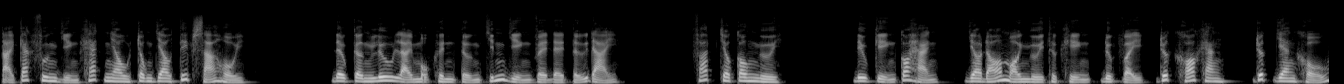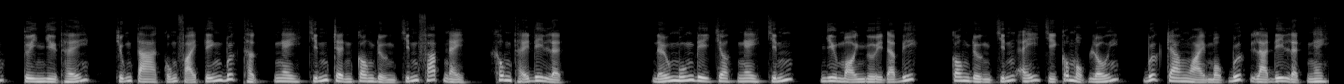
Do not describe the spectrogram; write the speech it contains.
tại các phương diện khác nhau trong giao tiếp xã hội, đều cần lưu lại một hình tượng chính diện về đệ tử đại pháp cho con người điều kiện có hạn, do đó mọi người thực hiện được vậy rất khó khăn, rất gian khổ. Tuy như thế, chúng ta cũng phải tiến bước thật ngay chính trên con đường chính pháp này, không thể đi lệch. Nếu muốn đi cho ngay chính, như mọi người đã biết, con đường chính ấy chỉ có một lối, bước ra ngoài một bước là đi lệch ngay.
